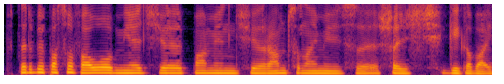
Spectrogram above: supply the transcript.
wtedy by pasowało mieć e, pamięć RAM co najmniej z 6 GB,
